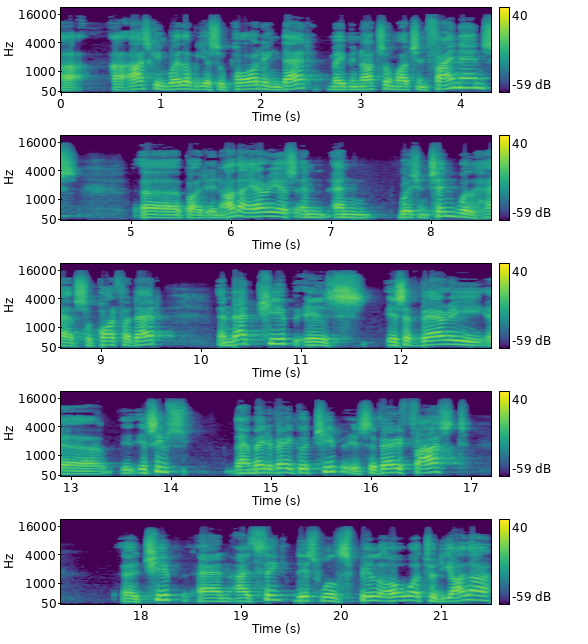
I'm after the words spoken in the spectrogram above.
are, are asking whether we are supporting that, maybe not so much in finance, uh, but in other areas. And, and version 10 will have support for that. And that chip is, is a very, uh, it, it seems they made a very good chip. It's a very fast uh, chip, and I think this will spill over to the other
